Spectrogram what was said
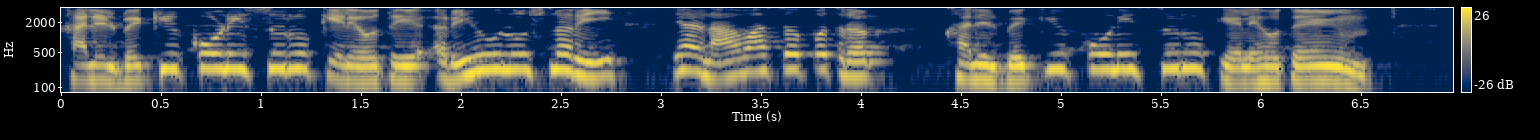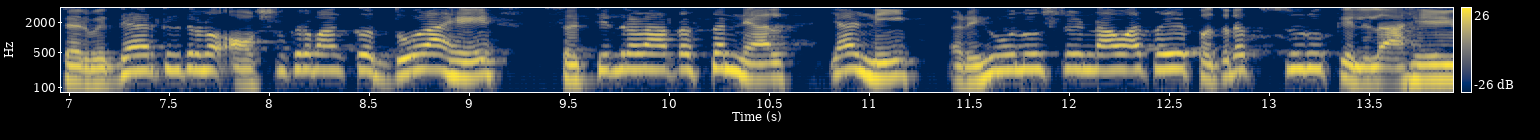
खालीलपैकी कोणी सुरू केले होते? रेव्होल्युशनरी या नावाचं पत्रक खालीलपैकी कोणी सुरू केले होते? तर विद्यार्थी मित्रांनो ऑप्शन क्रमांक दोन आहे सचिंद्रनाथ सन्याल यांनी रेव्होल्युशनरी नावाचं हे पत्रक सुरू केलेलं आहे.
